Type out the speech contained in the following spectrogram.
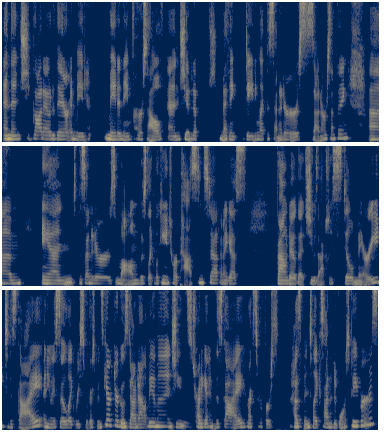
and then she got out of there and made made a name for herself and she ended up i think dating like the senator's son or something. Um and the senator's mom was like looking into her past and stuff and i guess found out that she was actually still married to this guy. Anyway so like reese witherspoon's character goes down to alabama and she's trying to get him this guy her ex her first husband to like sign the divorce papers.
